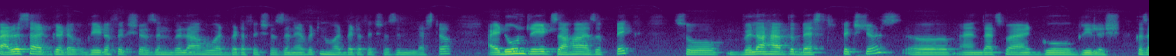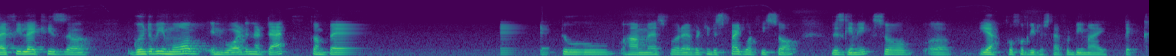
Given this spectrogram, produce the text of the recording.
Palace had greater, greater fixtures than Villa, who had better fixtures than Everton, who had better fixtures than Leicester. I don't rate Zaha as a pick. So Villa have the best fixtures, uh, and that's why I'd go Grealish because I feel like he's uh, going to be more involved in attack compared to James for Everton, despite what we saw this week. So uh, yeah, go for Grealish. That would be my pick.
